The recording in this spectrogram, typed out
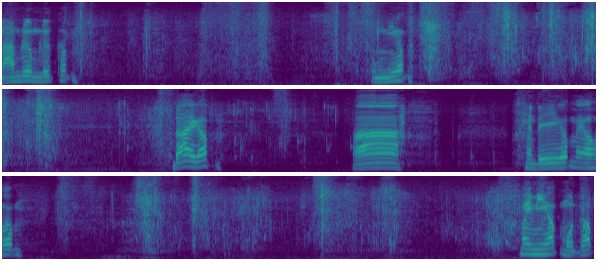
น้ำเริ่มลึกครับ ตรงนี้ครับ ได้ครับปลาดีครับไม่เอาครับ ไม่มีครับหมดครับ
